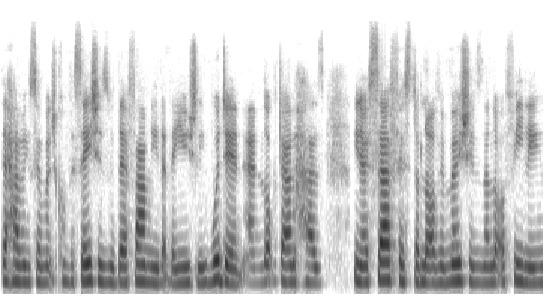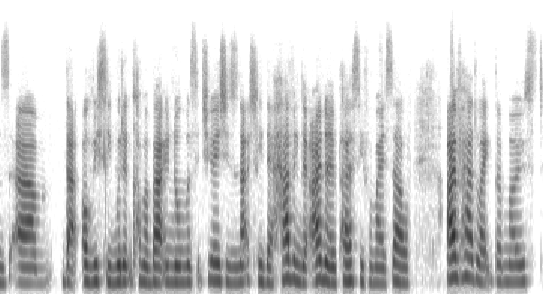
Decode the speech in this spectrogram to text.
they're having so much conversations with their family that they usually wouldn't and lockdown has you know surfaced a lot of emotions and a lot of feelings um, that obviously wouldn't come about in normal situations and actually they're having that I know personally for myself I've had like the most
